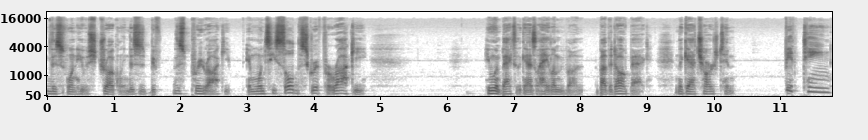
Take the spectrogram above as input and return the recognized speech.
This is when he was struggling. This is bef- this pre Rocky. And once he sold the script for Rocky, he went back to the guy and said, "Hey, let me buy, buy the dog back." And the guy charged him fifteen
